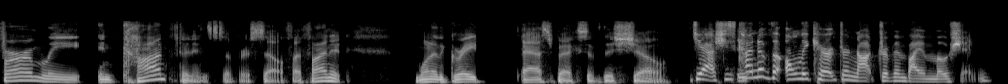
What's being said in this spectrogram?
firmly in confidence of herself i find it one of the great aspects of this show yeah, she's kind of the only character not driven by emotion.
